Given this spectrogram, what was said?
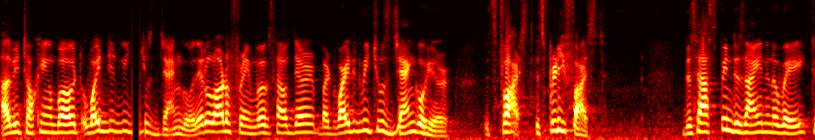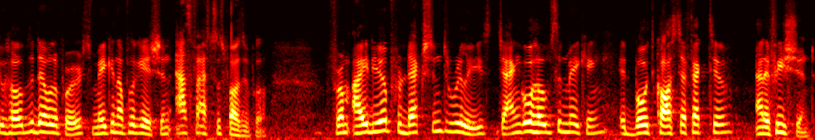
I'll be talking about why did we choose Django. There are a lot of frameworks out there, but why did we choose Django here? It's fast. It's pretty fast. This has been designed in a way to help the developers make an application as fast as possible. From idea, production to release, Django helps in making it both cost effective and efficient.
